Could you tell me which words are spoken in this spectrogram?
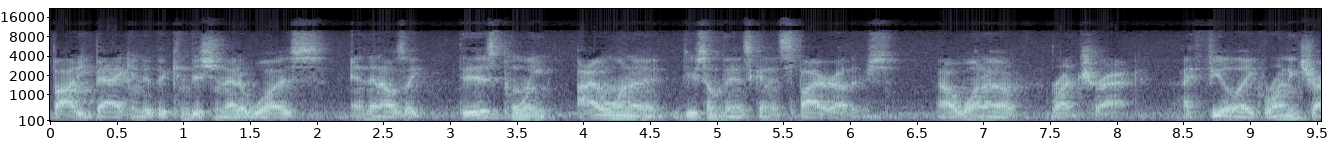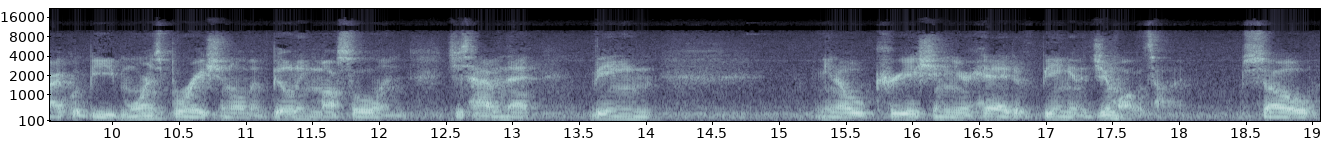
body back into the condition that it was, and then I was like, at this point, I want to do something that's going to inspire others. I want to run track. I feel like running track would be more inspirational than building muscle and just having that vain you know, creation in your head of being in the gym all the time. So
